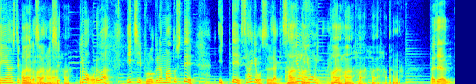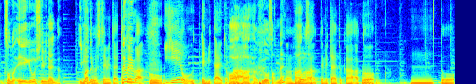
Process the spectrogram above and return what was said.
提案してこいとかそういう話、要は俺は一プログラマーとして行って作業をするだけ作業要員なのよ、はいはい。は。いはいはいあじゃあその営業してみたいんだ？今営業してみたい。例えば、うん。家を売ってみたいとか、はいはいはい。不動産ね。うん不動産売ってみたいとかあとうーんと。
